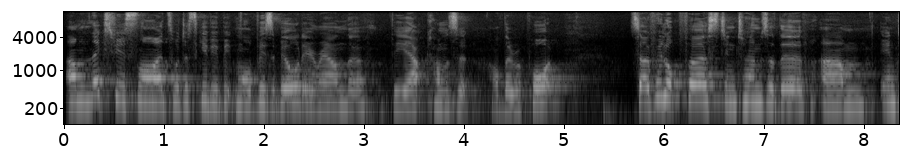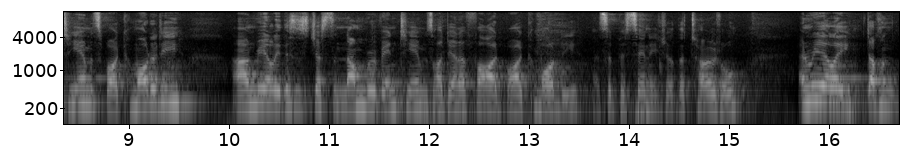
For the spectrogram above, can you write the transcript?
Um, next few slides will just give you a bit more visibility around the, the outcomes of the report. So if we look first in terms of the um, NTMs by commodity, um, really this is just the number of NTMs identified by commodity as a percentage of the total. And really doesn't,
